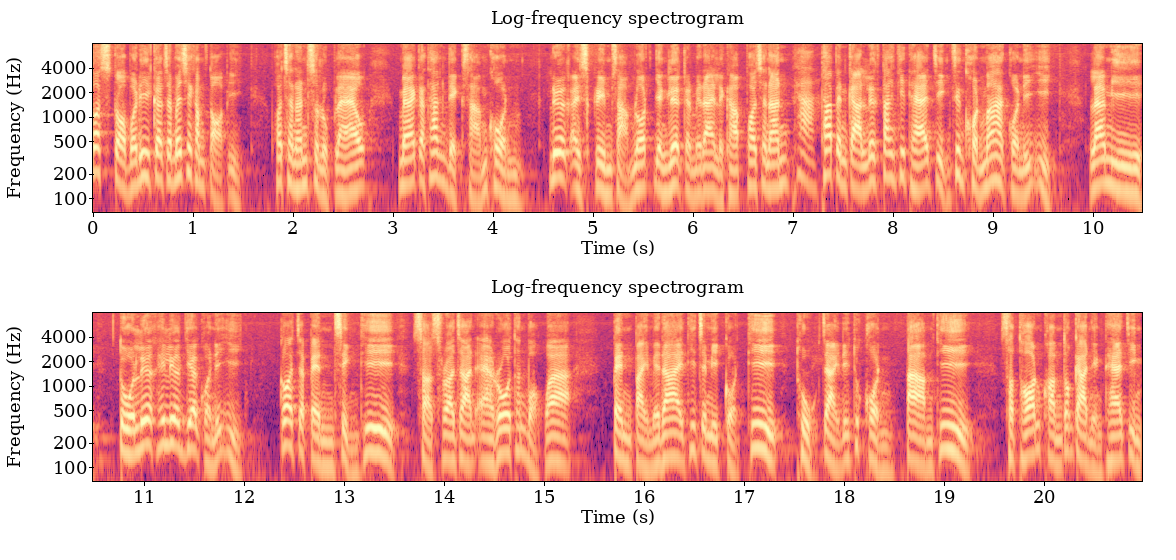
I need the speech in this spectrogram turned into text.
ก็สตรอเบอรี่ก็จะไม่ใช่คำตอบอีก เพราะฉะนั้นสรุปแล้ว แม้กระทั่งเด็ก 3 คน เลือกไอศครีม3รสยังเลือกกันไม่ได้เลยครับ เพราะฉะนั้นค่ะถ้าเป็นการเลือกตั้งที่แท้จริง ซึ่งคนมากกว่านี้อีก และมีตัวเลือกให้เลือกเยอะกว่านี้อีก ก็จะเป็นสิ่งที่ศาสตราจารย์แอโรท่านบอกว่า เป็นไปไม่ได้ที่จะมีกฎที่ถูกใจได้ทุกคนตามที่สะท้อนความต้องการอย่างแท้จริง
